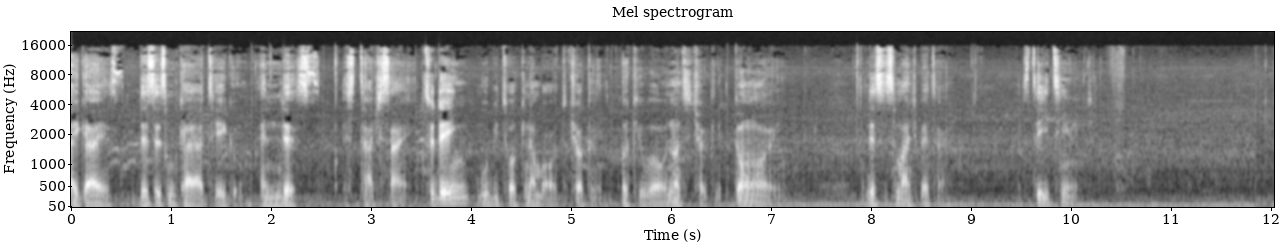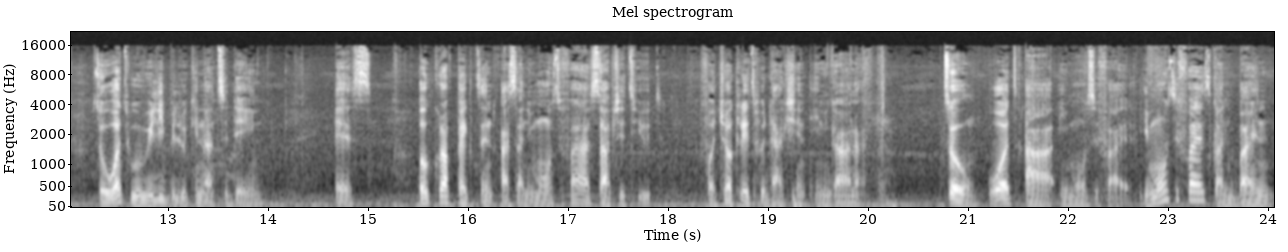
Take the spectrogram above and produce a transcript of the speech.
Hi guys, this is Mikaya Tego and this is TouchScience. Today we'll be talking about chocolate. Okay, well, not chocolate, don't worry. This is much better. Stay tuned. So, what we'll really be looking at today is okra pectin as an emulsifier substitute for chocolate production in Ghana. So, what are emulsifiers? Emulsifiers can bind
